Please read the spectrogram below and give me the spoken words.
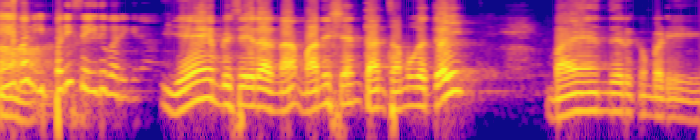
தேவன் இப்படி செய்து வருகிறார். ஏன் இப்படி செய்கிறாருன்னா மனுஷன் தன் சமூகத்தில் பயந்து இருக்கும்படி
